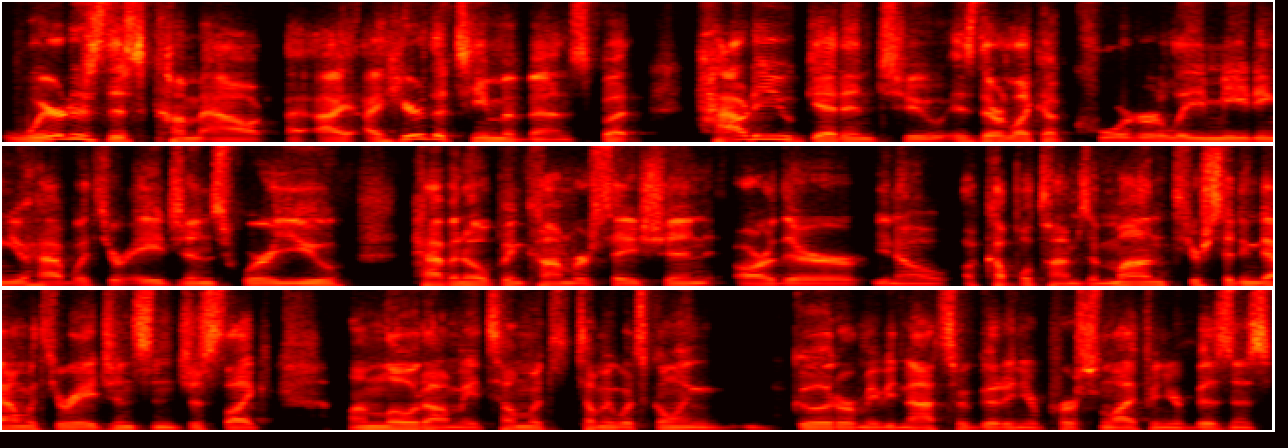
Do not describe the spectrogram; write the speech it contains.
where does this come out? I, I, hear the team events but how do you get into is there like a quarterly meeting you have with your agents where you have an open conversation? Are there you know a couple times a month you're sitting down with your agents and just like unload on me. Tell me tell me what's going good or maybe not so good in your personal life and your business.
